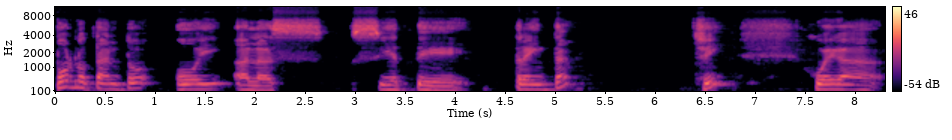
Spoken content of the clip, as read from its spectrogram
Por lo tanto, hoy a las 7:30, ¿sí? Juega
